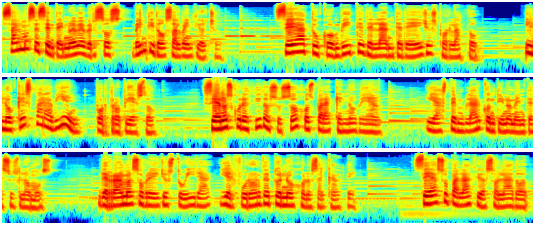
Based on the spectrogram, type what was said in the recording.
Salmo 69 versos 22 al 28 sea tu convite delante de ellos por lazo, y lo que es para bien por tropiezo. Sean oscurecidos sus ojos para que no vean, y haz temblar continuamente sus lomos. Derrama sobre ellos tu ira, y el furor de tu enojo los alcance. Sea su palacio asolado,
